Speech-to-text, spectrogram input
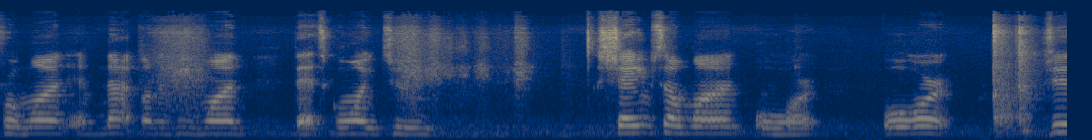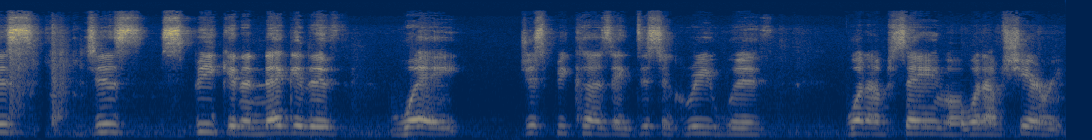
for one, am not going to be one that's going to shame someone or or just just speak in a negative way just because they disagree with what I'm saying or what I'm sharing.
